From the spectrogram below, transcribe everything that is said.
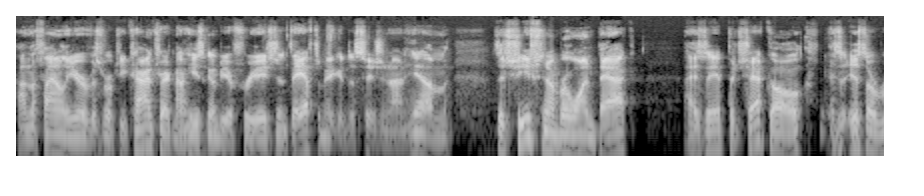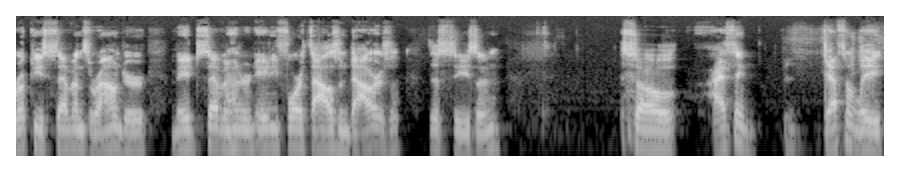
on the final year of his rookie contract. Now he's going to be a free agent. They have to make a decision on him. The Chiefs' number one back, Isaiah Pacheco, is, is a rookie seventh rounder, made $784,000 this season. So I think definitely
